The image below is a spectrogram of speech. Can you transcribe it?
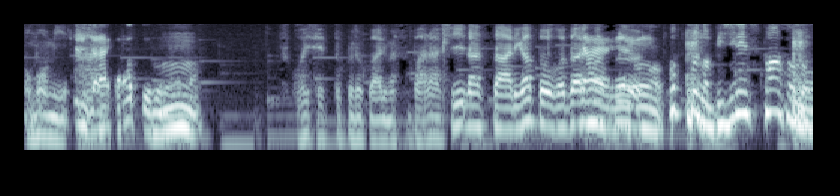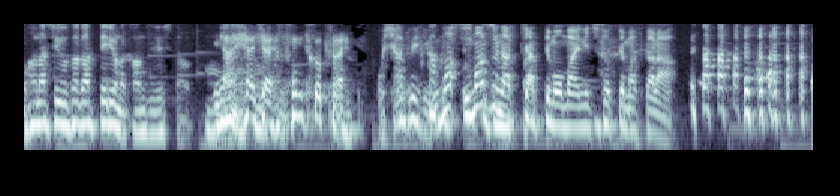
重み。いいんじゃないかなっていうふうにう思いまん。すごい説得力あります。素晴らしい、那須さん。ありがとうございます。す。いやいやもうトップのビジネスパーソンのお話を伺ってるような感じでした。いやいやいや、そんなことないです。おしゃべりうま、うまくなっちゃっても毎日撮ってますから。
